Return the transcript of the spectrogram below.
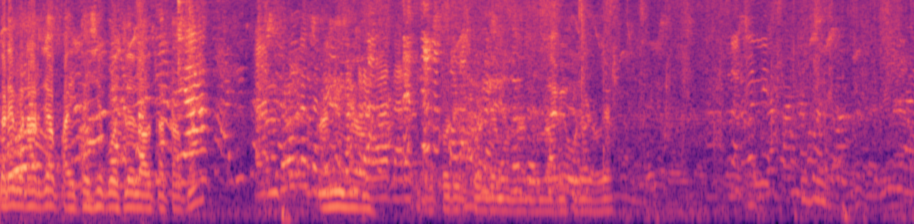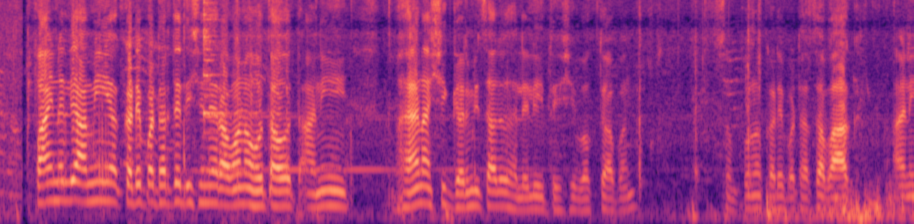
कडे पठारच्या पायथ्याशी पोहोचलेला होता आपण. आणि फायनली आम्ही कडेपठारच्या दिशेने रवाना होत आहोत आणि भयान अशी गरमी चालू झालेली इथेशी बघतो आपण. संपूर्ण कडेपठारचा भाग आणि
